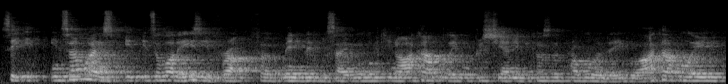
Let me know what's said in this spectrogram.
See, in some ways, it's a lot easier for, for many people to say, well, look, you know, I can't believe in Christianity because of the problem of evil. I can't believe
